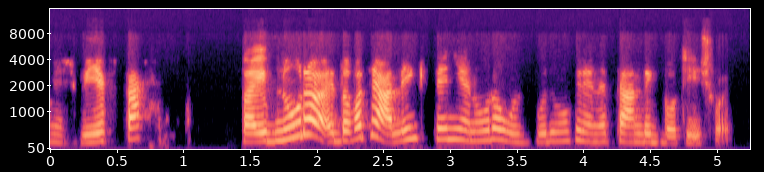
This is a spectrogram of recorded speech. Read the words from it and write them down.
مش بيفتح. طيب نورة اضغطي على اللينك تاني يا نورة واصبري ممكن النت عندك بطيء شوية.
